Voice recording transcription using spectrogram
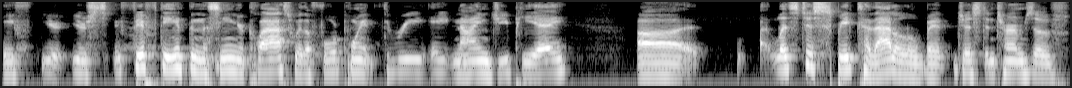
if you're you're fifteenth in the senior class with a four point three eight nine GPA. Uh, let's just speak to that a little bit, just in terms of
